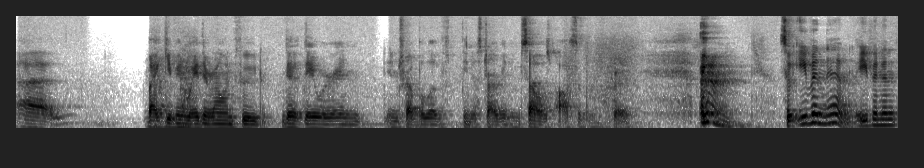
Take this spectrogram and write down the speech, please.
uh, by giving away their own food, they, they were in in trouble of you know starving themselves possibly, right? so even them, even in,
